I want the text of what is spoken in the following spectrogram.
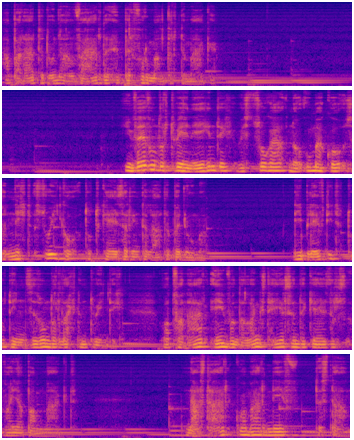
apparaat te doen aanvaarden en performanter te maken. In 592 wist Soga no Umako zijn nicht Suiko tot keizerin te laten benoemen. Die bleef dit tot in 628, wat van haar een van de langst heersende keizers van Japan maakt. Naast haar kwam haar neef te staan,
